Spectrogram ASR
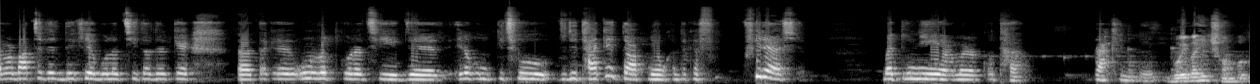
আমার বাচ্চাদের দেখিয়ে বলেছি তাদেরকে আহ, তাকে অনুরোধ করেছি যে এরকম কিছু যদি থাকে তো আপনি ওখান থেকে ফিরে আসেন। বাট উনি আমার কথা রাখেননি। বৈবাহিক সম্পর্ক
